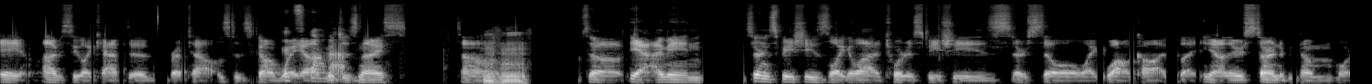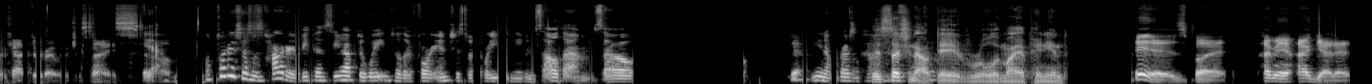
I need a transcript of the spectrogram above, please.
a obviously like captive reptiles has gone way It's up, gone which is nice. Um, mhm. So yeah, I mean, certain species like a lot of tortoise species are still like wild caught, but you know they're starting to become more captive bred, which is nice. Yeah. Um, Well, tortoises is harder because you have to wait until they're four inches before you can even sell them. So, Yeah. you know, pros and cons. it's such an outdated rule, in my opinion. it is, but I mean, I get it.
